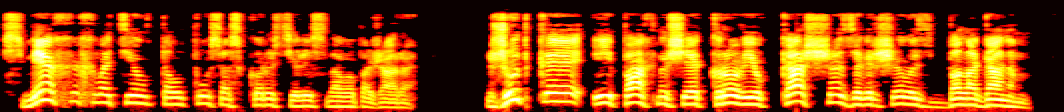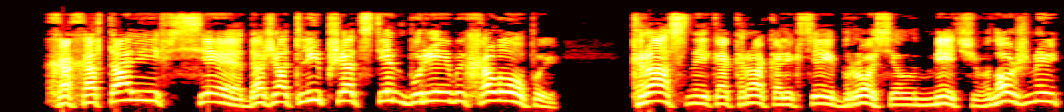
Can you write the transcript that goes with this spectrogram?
Смех охватил толпу со скоростью лесного пожара. Жуткая и пахнущая кровью каша завершилась балаганом. Хохотали все, даже отлипшие от стен Буреевы холопы. Красный, как рак, Алексей бросил меч в ножны,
